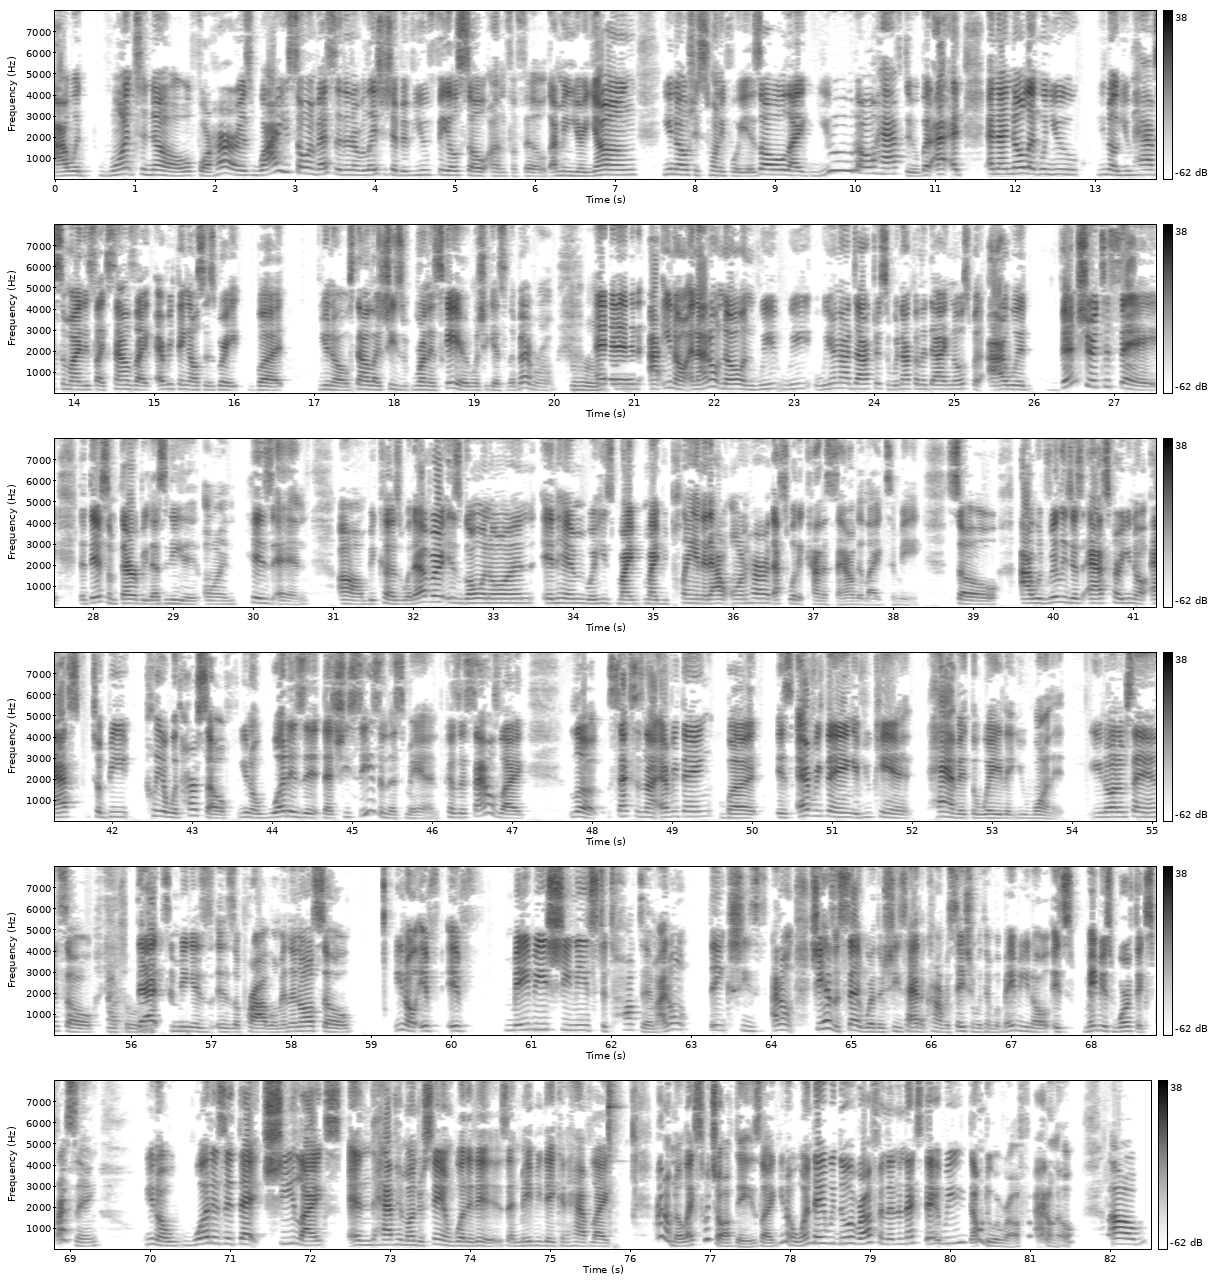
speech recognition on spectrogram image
I would want to know for her is why are you so invested in a relationship if you feel so unfulfilled? I mean, you're young, you know, she's 24 years old, like you don't have to. But I, I and I know like when you, you know, you have somebody it's like sounds like everything else is great, but you know, sound like she's running scared when she gets in the bedroom. Mm-hmm. And I, you know, and I don't know, and we we we are not doctors, so we're not going to diagnose, but I would venture to say that there's some therapy that's needed on his end um, because whatever is going on in him where he's might might be playing it out on her that's what it kind of sounded like to me so i would really just ask her you know ask to be clear with herself, you know, what is it that she sees in this man? Because it sounds like, look, sex is not everything, but it's everything if you can't have it the way that you want it. You know what I'm saying? So Absolutely. that to me is is a problem. And then also, you know, if if maybe she needs to talk to him. I don't think she's I don't she hasn't said whether she's had a conversation with him, but maybe, you know, it's maybe it's worth expressing you know, what is it that she likes and have him understand what it is. And maybe they can have like, I don't know, like switch off days. Like, you know, one day we do it rough and then the next day we don't do it rough. I don't know. Um,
